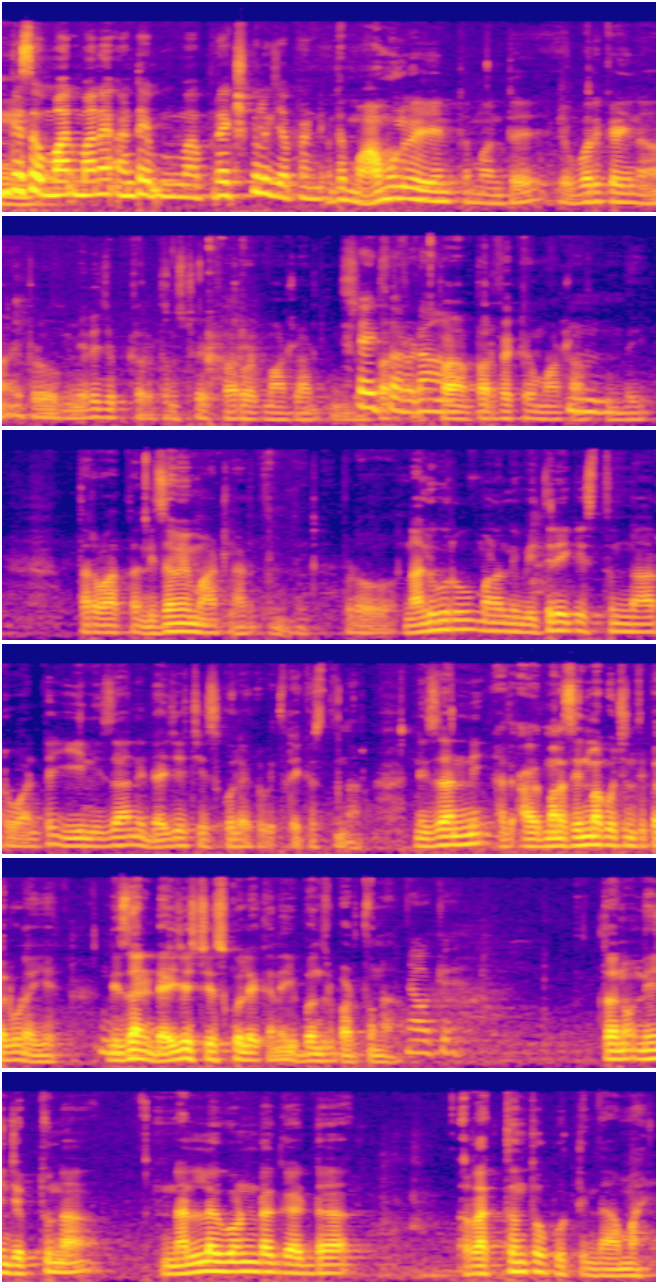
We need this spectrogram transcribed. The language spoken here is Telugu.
ఇంకా సో మన మన అంటే ప్రేక్షకులకు చెప్పండి అంటే మామూలుగా ఏంటంటే ఎవరికైనా ఇప్పుడు మీరే చెప్తారు తను స్ట్రైట్ ఫార్వర్డ్ మాట్లాడుతుంది. పర్ఫెక్ట్గా మాట్లాడుతుంది. తర్వాత నిజమే మాట్లాడుతుంది. ఇప్పుడు నలుగురు మనల్ని వ్యతిరేకిస్తున్నారు అంటే ఈ నిజాన్ని డైజెస్ట్ చేసుకోలేక వ్యతిరేకిస్తున్నారు. నిజాన్ని అది మన సినిమాకి వచ్చిన తిప్పలు కూడా అయ్యే. నిజాన్ని డైజెస్ట్ చేసుకోలేకనే ఇబ్బందులు పడుతున్నారు. ఓకే. తను నేను చెప్తున్నా నల్లగొండ గడ్డ రక్తంతో పుట్టింది ఆ అమ్మాయి.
